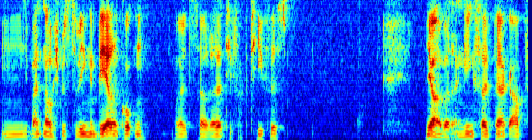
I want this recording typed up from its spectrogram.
Hm, die meinten auch, ich müsste wegen den Bären gucken, weil es da relativ aktiv ist. Ja, aber dann ging es halt bergab.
